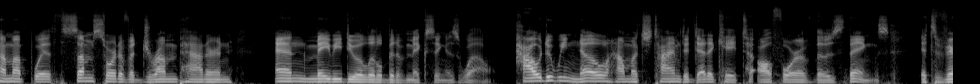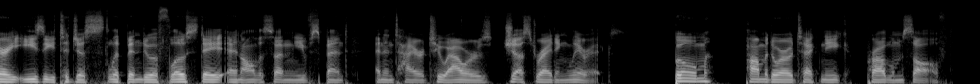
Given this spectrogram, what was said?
come up with some sort of a drum pattern, and maybe do a little bit of mixing as well. How do we know how much time to dedicate to all four of those things? It's very easy to just slip into a flow state and all of a sudden you've spent an entire two hours just writing lyrics. Boom, Pomodoro technique, problem solved.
